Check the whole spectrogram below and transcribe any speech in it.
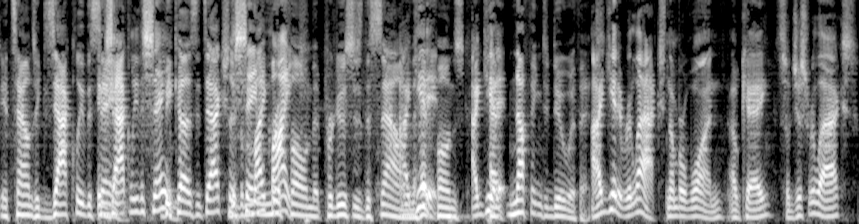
It sounds exactly the same. Exactly the same. Because it's actually The the, same mic. microphone that produces the sound. I the get it. headphones I get it. Nothing to do with it. I get it. Relax. Number one. Okay. So just relax.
